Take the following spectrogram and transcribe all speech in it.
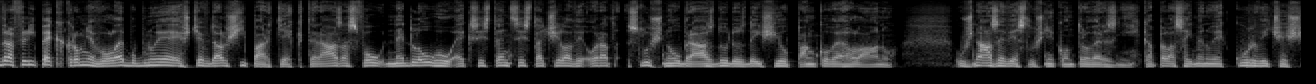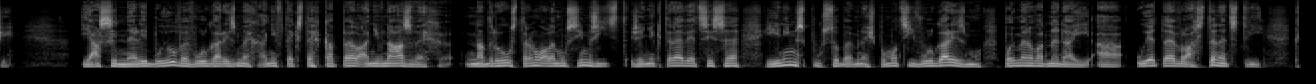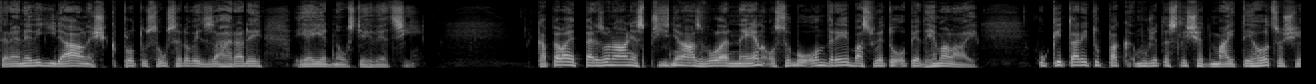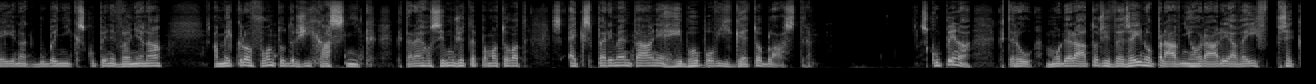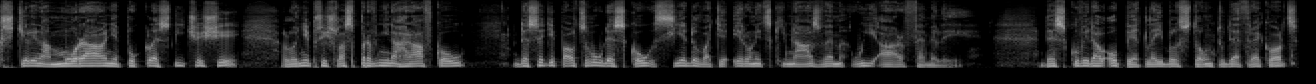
Ondra Filipek kromě vole bubnuje ještě v další partě, která za svou nedlouhou existenci stačila vyorat slušnou brázdu do zdejšího punkového lánu. Už název je slušně kontroverzní. Kapela se jmenuje Kurvy Češi. Já si nelibuju ve vulgarismech ani v textech kapel, ani v názvech. Na druhou stranu ale musím říct, že některé věci se jiným způsobem než pomocí vulgarismu pojmenovat nedají a ujeté vlastenectví, které nevidí dál než k plotu sousedovic zahrady, je jednou z těch věcí. Kapela je personálně zpřízněná z vole nejen osobou Ondry, basuje tu opět Himalaj. U kytary tu pak můžete slyšet Mightyho, což je jinak bubeník skupiny Vlněna, a mikrofon tu drží chasník, kterého si můžete pamatovat z experimentálně hiphopových Ghetto Blaster. Skupina, kterou moderátoři veřejnoprávního rádia Wave překřtili na morálně pokleslí Češi, loni přišla s první nahrávkou, desetipalcovou deskou s jedovatě ironickým názvem We Are Family. Desku vydal opět label Stone to Death Records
